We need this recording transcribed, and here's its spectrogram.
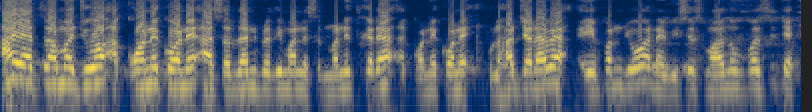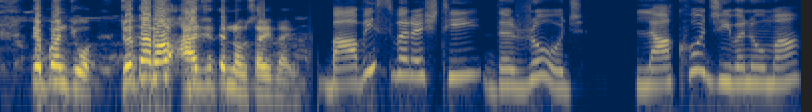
આ યાત્રામાં જુઓ કોને કોને આ સરદારની પ્રતિમાને સન્માનિત કર્યા કોને કોને ફુલહાર ચડાવ્યા, એ પણ જુઓ અને વિશેષ મહાનુભવ ઉપસ્થિત છે. તે પણ જુઓ. જોતા રહો, આ રીતે નવસારી લાઈવ બાવીસ વર્ષથી દરરોજ લાખો જીવનોમાં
